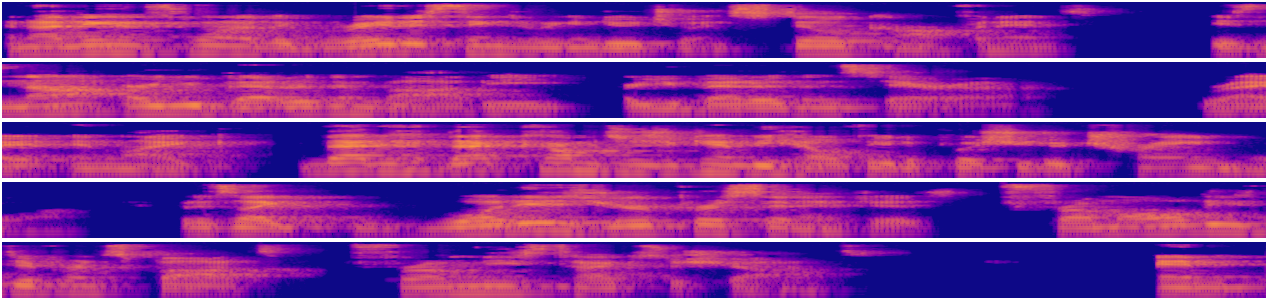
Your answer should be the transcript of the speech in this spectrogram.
And I think it's one of the greatest things we can do to instill confidence is not are you better than Bobby? Are you better than Sarah? right? And like that that competition can be healthy to push you to train more. But it's like, what is your percentages from all these different spots from these types of shots? And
